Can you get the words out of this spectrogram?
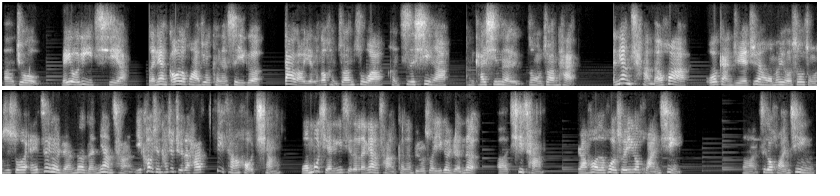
呃就没有力气啊，能量高的话，就可能是一个大脑也能够很专注啊，很自信啊，很开心的这种状态。能量场的话。我感觉，就像我们有时候总是说，哎，这个人的能量场一靠近他就觉得他气场好强。我目前理解的能量场，可能比如说一个人的呃气场，然后呢，或者说一个环境，啊，这个环境，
